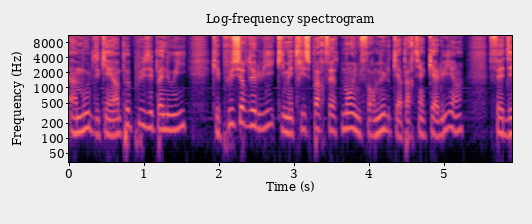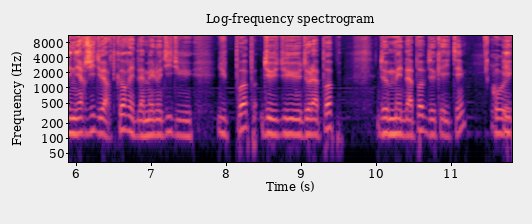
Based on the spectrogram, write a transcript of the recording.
un Mould qui est un peu plus épanoui, qui est plus sûr de lui, qui maîtrise parfaitement une formule qui appartient qu'à lui, hein, fait d'énergie du hardcore et de la mélodie du, du pop, du, du- de la pop, de, mais de la pop de qualité. Oui, et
